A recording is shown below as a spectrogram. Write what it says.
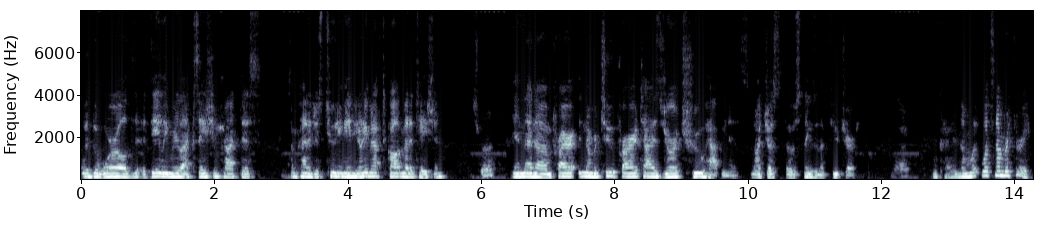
with the world. A daily relaxation practice, some kind of just tuning in. You don't even have to call it meditation. Sure. And then um, prior number two, prioritize your true happiness, not just those things in the future. Right. Okay, and then what, what's number three?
